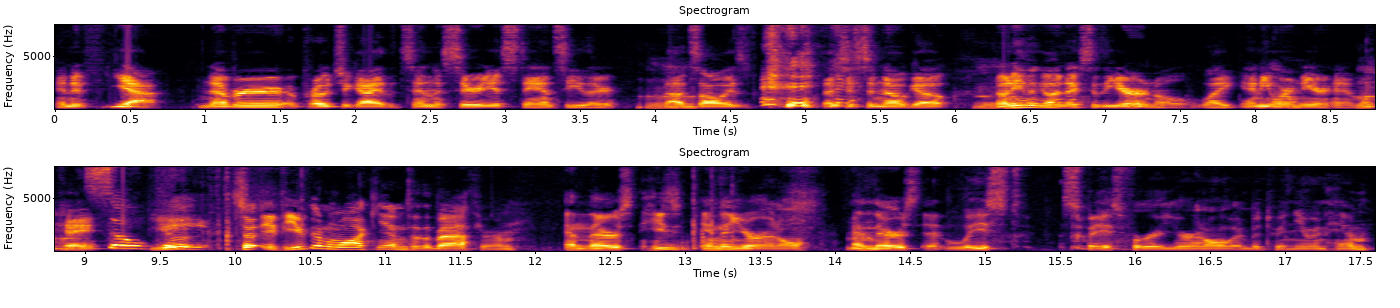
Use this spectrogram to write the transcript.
And if yeah, never approach a guy that's in a serious stance either. Mm-hmm. That's always that's just a no go. Don't even go next to the urinal, like anywhere No. near him. Mm-mm. Okay. So, You- okay, So if you can walk into the bathroom and there's he's in the urinal Mhm. and there's at least space for a urinal in between you and him,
